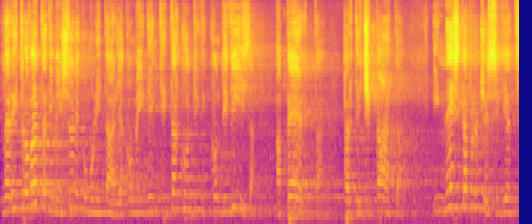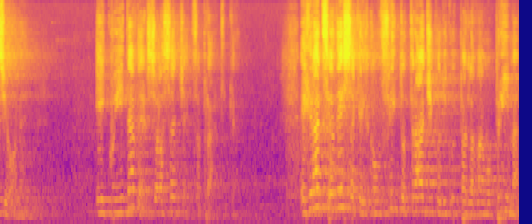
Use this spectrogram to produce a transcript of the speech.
La ritrovata dimensione comunitaria come identità condivisa, aperta, partecipata, innesca processi di azione e guida verso la saggezza pratica. È grazie ad essa che il conflitto tragico di cui parlavamo prima,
